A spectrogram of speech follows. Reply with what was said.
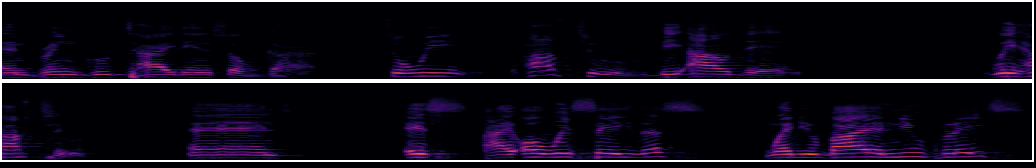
and bring good tidings of God. So we have to be out there we have to. And it's, I always say this when you buy a new place,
